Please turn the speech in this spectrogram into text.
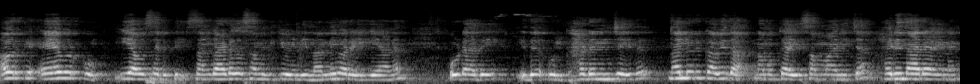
അവർക്ക് ഏവർക്കും ഈ അവസരത്തിൽ സംഘാടക സമിതിക്ക് വേണ്ടി നന്ദി പറയുകയാണ്. കൂടാതെ ഇത് ഉദ്ഘാടനം ചെയ്ത് നല്ലൊരു കവിത നമുക്കായി സമ്മാനിച്ച ഹരിനാരായണൻ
